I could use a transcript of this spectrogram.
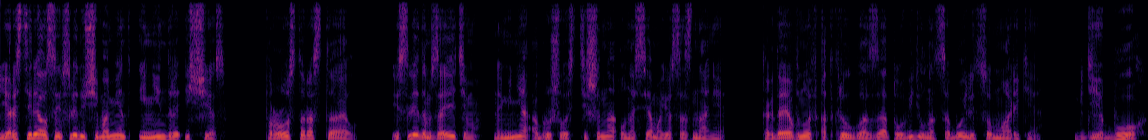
Я растерялся, и в следующий момент и Ниндра исчез. Просто растаял. И следом за этим на меня обрушилась тишина, унося мое сознание. Когда я вновь открыл глаза, то увидел над собой лицо Марики. «Где Бог?»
